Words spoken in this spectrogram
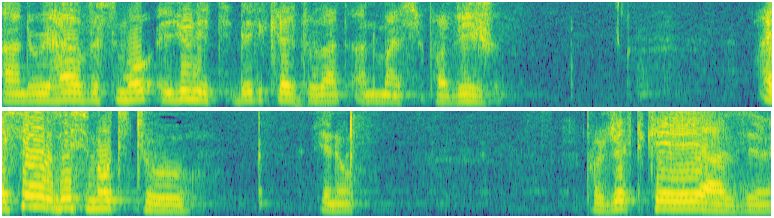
and we have a small unit dedicated to that under my supervision. I say all this not to, you know, project K as, uh,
